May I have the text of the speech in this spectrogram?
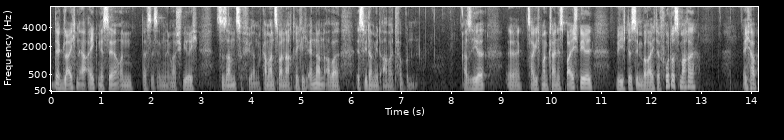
der gleichen Ereignisse und das ist immer schwierig zusammenzuführen. Kann man zwar nachträglich ändern, aber ist wieder mit Arbeit verbunden. Also hier äh, zeige ich mal ein kleines Beispiel, wie ich das im Bereich der Fotos mache. Ich habe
